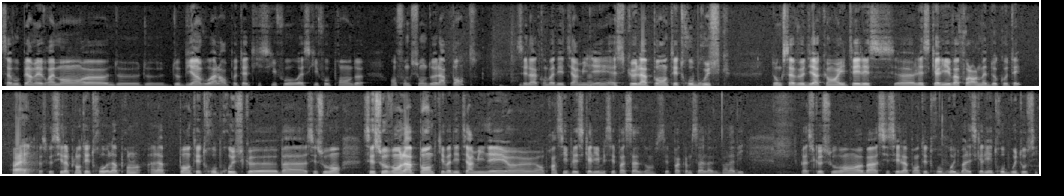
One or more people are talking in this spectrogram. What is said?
ça vous permet vraiment euh, de, de, bien voir. Alors peut-être qu'est-ce qu'il faut, est-ce qu'il faut prendre en fonction de la pente. C'est là qu'on va déterminer. Est-ce que la pente est trop brusque Donc ça veut dire qu'en réalité euh, l'escalier va falloir le mettre de côté. Ouais. Parce que si la plante est trop, la, la pente est trop brusque, euh, bah c'est souvent, c'est souvent la pente qui va déterminer en principe l'escalier, mais c'est pas ça, c'est pas comme ça dans la vie. Parce que souvent, bah, si c'est la pente est trop brute, bah, l'escalier est trop brut aussi.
